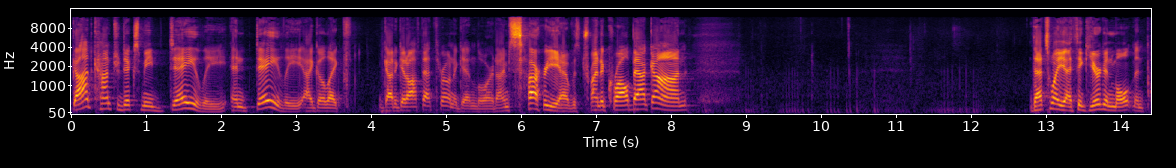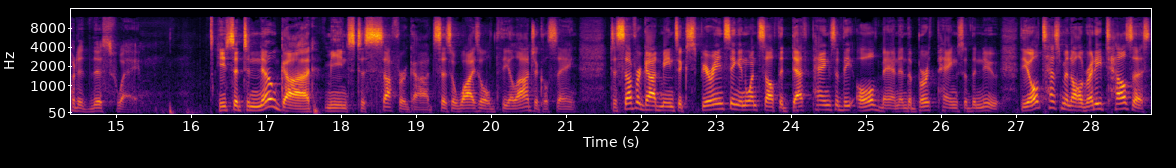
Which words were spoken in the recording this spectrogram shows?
God contradicts me daily, and daily I go like, got to get off that throne again, Lord. I'm sorry. I was trying to crawl back on. That's why I think Jurgen Moltmann put it this way. He said, To know God means to suffer God, says a wise old theological saying. To suffer God means experiencing in oneself the death pangs of the old man and the birth pangs of the new. The Old Testament already tells us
